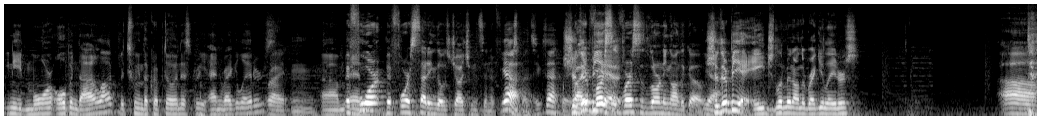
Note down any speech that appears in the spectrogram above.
we need more open dialogue between the crypto industry and regulators. Right. Mm. Um, Before before setting those judgments and yeah, enforcements. exactly. Should Right, there be versus, a- versus learning on the go. Yeah. Should there be an age limit on the regulators? Uh,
